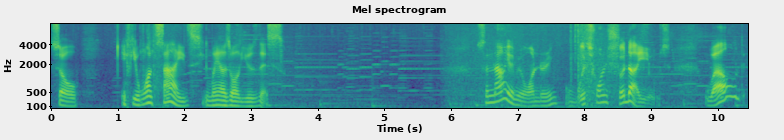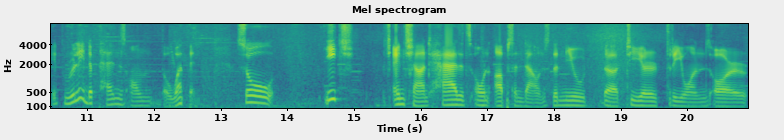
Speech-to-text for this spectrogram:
So, if you want size, you may as well use this. So now you'll be wondering, which one should I use? Well, it really depends on the weapon. So each enchant has its own ups and downs. The new uh, tier three ones or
